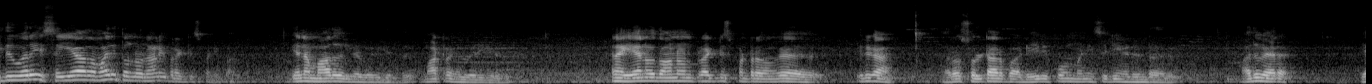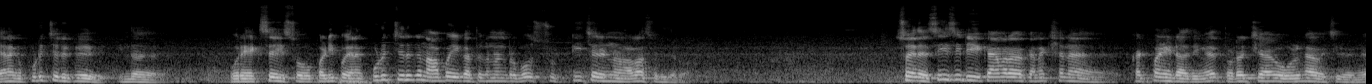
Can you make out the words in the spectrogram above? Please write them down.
இதுவரை செய்யாத மாதிரி தொண்ணூறு நாளைக்கு ப்ராக்டிஸ் பண்ணிப்பாங்க ஏன்னா மாறுதல்கள் வருகிறது மாற்றங்கள் வருகிறது. ஏன்னா ஏனோ தானோன்னு ப்ராக்டிஸ் பண்ணுறவங்க இருக்காங்க யாரோ சொல்லிட்டாருப்பா டெய்லி ஃபோன் பண்ணி சிட்டிங் எடுன்றாரு. அது வேறு. எனக்கு பிடிச்சிருக்கு இந்த ஒரு எக்ஸசைஸோ படிப்போ எனக்கு பிடிச்சிருக்கு நான் போய் கற்றுக்கணுன்ற போது டீச்சர் இன்னும் நல்லா சொல்லி தருவான் ஸோ இந்த சிசிடிவி கேமரா கனெக்ஷனை கட் பண்ணிடாதீங்க. தொடர்ச்சியாக ஒழுங்காக வச்சுக்கோங்க.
